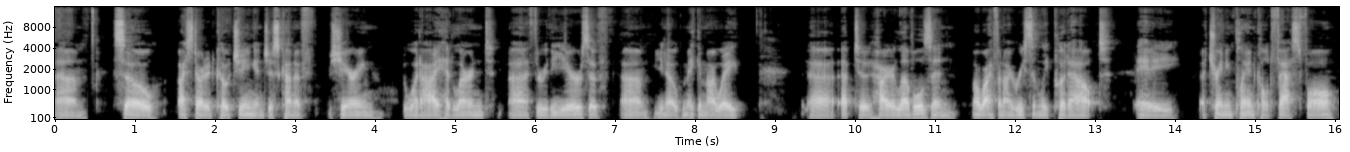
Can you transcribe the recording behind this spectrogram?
um, so I started coaching and just kind of sharing what I had learned uh, through the years of, um, you know, making my way uh, up to higher levels. And my wife and I recently put out a, a training plan called Fast Fall.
